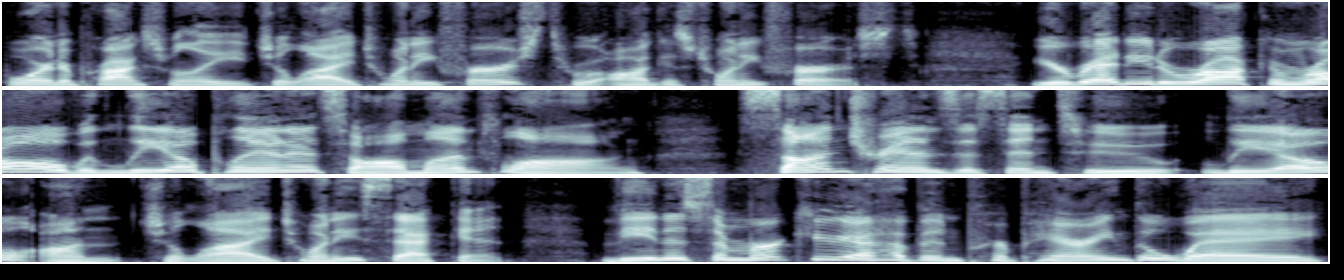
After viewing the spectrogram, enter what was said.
born approximately July 21st through August 21st. You're ready to rock and roll with Leo planets all month long. Sun transits into Leo on July 22nd. Venus and Mercury have been preparing the way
